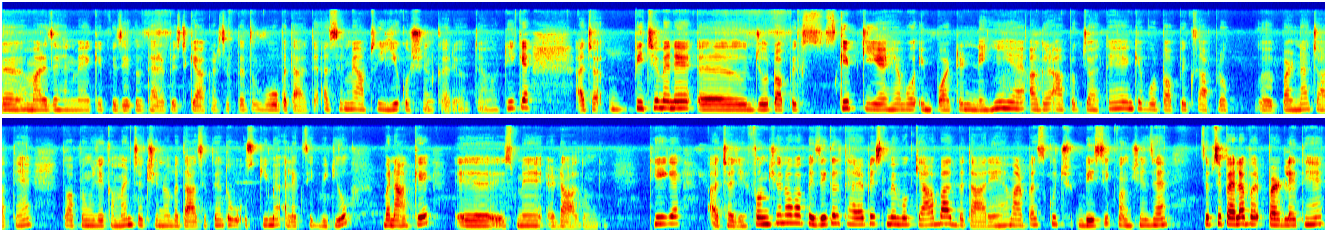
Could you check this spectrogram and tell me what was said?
हमारे जहन में है कि फ़िज़िकल थेरेपिस्ट क्या कर सकते हैं तो वो बता देते हैं, असल में आपसे ये क्वेश्चन कर रहे होते हैं वो। ठीक है? अच्छा पीछे मैंने जो टॉपिक्स स्किप किए हैं, वो इंपॉर्टेंट नहीं है। अगर आप लोग चाहते हैं कि वो टॉपिक्स आप लोग पढ़ना चाहते हैं तो आप लोग मुझे कमेंट सेक्शन में बता सकते हैं तो उसकी मैं अलग से वीडियो बना के इसमें डाल दूँगी। ठीक है? अच्छा जी function of a physical therapist में वो क्या बात बता रहे हैं? हमारे पास कुछ बेसिक फ़ंक्शंस हैं। सबसे पहला पढ़ लेते हैं,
